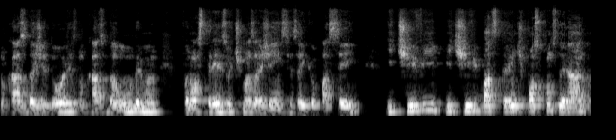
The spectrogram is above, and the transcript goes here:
no caso da G2, no caso da Underman, foram as três últimas agências aí que eu passei e tive e tive bastante, posso considerar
